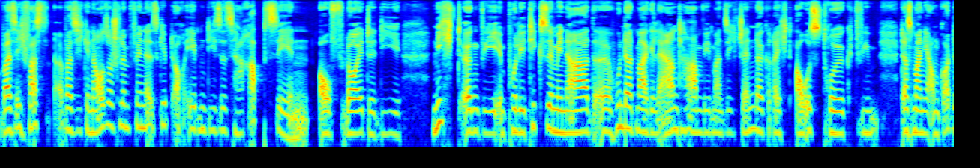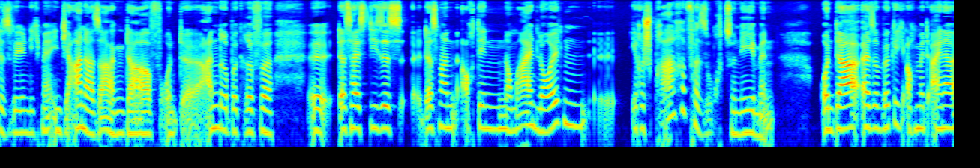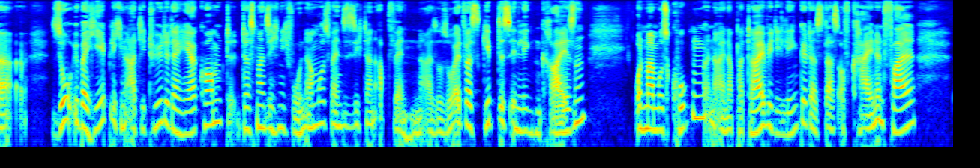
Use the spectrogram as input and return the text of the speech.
was ich fast, was ich genauso schlimm finde, es gibt auch eben dieses Herabsehen auf Leute, die nicht irgendwie im Politikseminar äh, hundertmal gelernt haben, wie man sich gendergerecht ausdrückt, wie, dass man ja um Gottes Willen nicht mehr Indianer sagen darf und äh, andere Begriffe. Äh, das heißt, dieses, dass man auch den normalen Leuten äh, ihre Sprache versucht zu nehmen und da also wirklich auch mit einer so überheblichen Attitüde daherkommt, dass man sich nicht wundern muss, wenn sie sich dann abwenden. Also so etwas gibt es in linken Kreisen. Und man muss gucken in einer Partei wie die Linke, dass das auf keinen Fall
